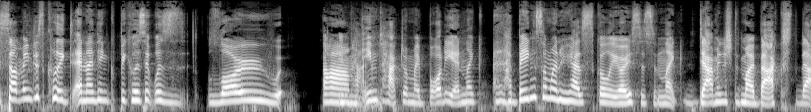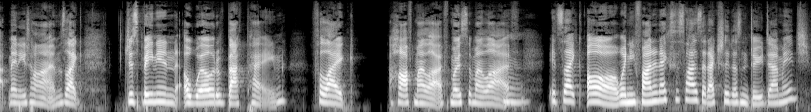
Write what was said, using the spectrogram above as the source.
something just clicked and i think because it was low um Impact. impact. on my body and like uh, being someone who has scoliosis and like damaged my back that many times like just been in a world of back pain for like half my life most of my life Mm. it's like oh when you find an exercise that actually doesn't do damage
